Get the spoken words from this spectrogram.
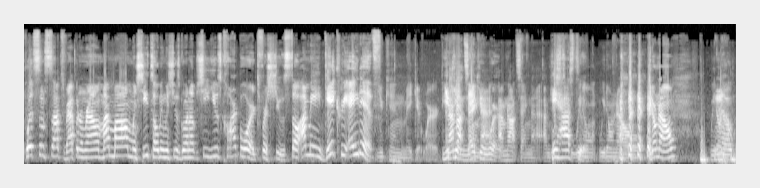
Put some socks, wrap it around. My mom, when she told me when she was growing up, she used cardboard for shoes. So, I mean, get creative. You can make it work. You And I'm can not make it that. work. I'm not saying that. I'm just, He has We to. don't. We don't know. we don't know. We don't no, know.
